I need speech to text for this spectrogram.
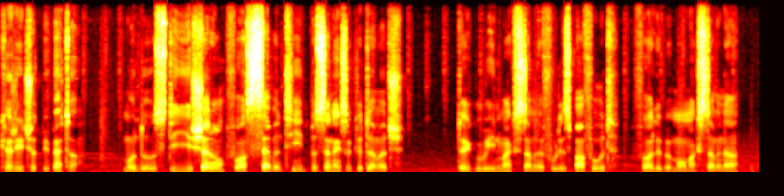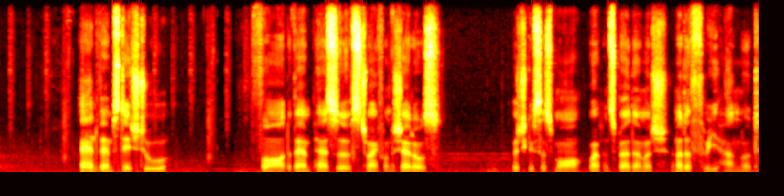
Khajiit should be better. Mundus the Shadow for 17% extra crit damage. The green max stamina food is buff food for a little bit more max stamina. And Vamp stage 2 for the Vamp passive Strike from the Shadows which gives us more weapon spell damage, another 300.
